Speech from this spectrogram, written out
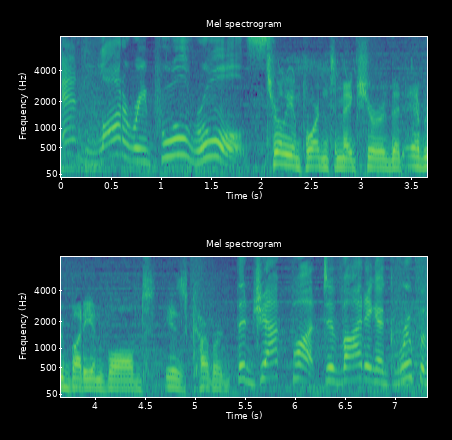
And lottery pool rules. It's really important to make sure that everybody involved is covered. The jackpot dividing a group of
